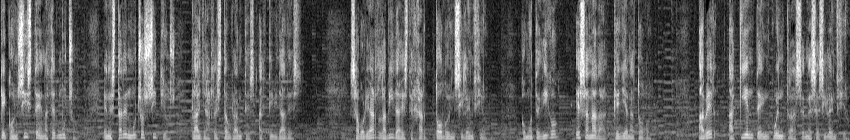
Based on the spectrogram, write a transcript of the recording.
que consiste en hacer mucho, en estar en muchos sitios, playas, restaurantes, actividades. Saborear la vida es dejar todo en silencio. Como te digo, esa nada que llena todo. A ver a quién te encuentras en ese silencio.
